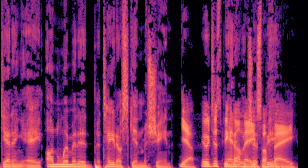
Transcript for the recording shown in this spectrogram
getting a unlimited potato skin machine. Yeah, it would just become would a just be- buffet.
